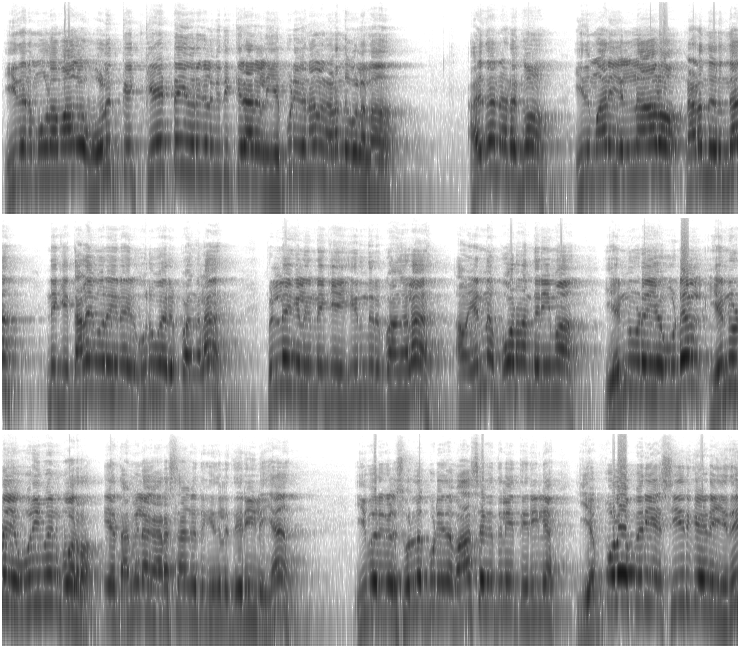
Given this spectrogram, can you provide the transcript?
இதன் மூலமாக ஒழுக்க கேட்டை இவர்கள் விதிக்கிறார்கள். எப்படி வேணாலும் நடந்து கொள்ளலாம். அதுதான் நடக்கும். இது மாதிரி எல்லாரும் நடந்திருந்தா இன்னைக்கு தலைமுறையினர் உருவம் இருப்பாங்களா? பிள்ளைகள் இன்னைக்கு இருந்திருப்பாங்களா? அவன் என்ன போடுறான் தெரியுமா? என்னுடைய உடல் என்னுடைய உரிமைன்னு போடுறான். ஏன் தமிழக அரசாங்கத்துக்கு இதில் தெரியலையா? இவர்கள் சொல்லக்கூடிய வாசகத்திலே தெரியலையா? எவ்வளோ பெரிய சீர்கேடு இது.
